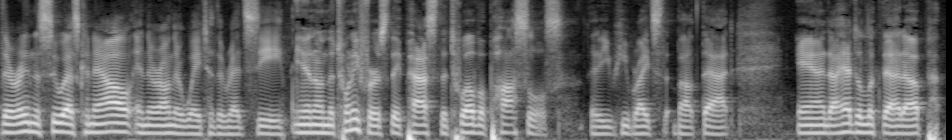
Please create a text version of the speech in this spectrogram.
they're in the Suez Canal and they're on their way to the Red Sea. And on the 21st, they pass the 12 apostles. He, he writes about that. And I had to look that up.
